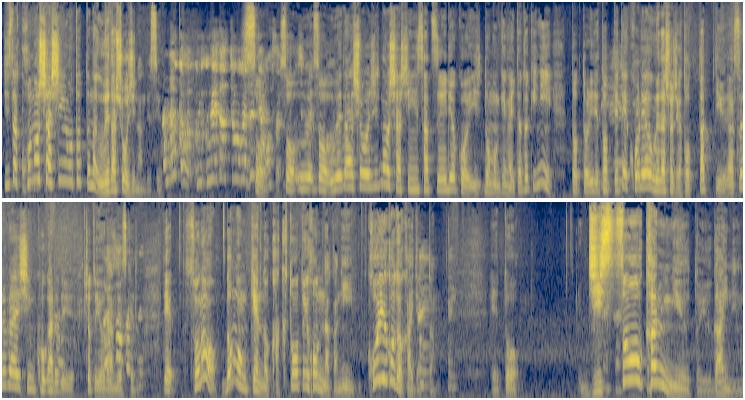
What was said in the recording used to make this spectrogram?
実はこの写真を撮ったのは上田昌司なんですよ。あ。なんかう上田町が出そうてます。そう上そう上田昌司の写真撮影旅行土門剣が行った時に鳥取で撮っててこれを上田昌司が撮ったっていうだからそれぐらい親交があるというちょっと余談ですけど。でその土門剣の格闘という本の中にこういうことが書いてあったの。はい。えっ、と実相関入という概念を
